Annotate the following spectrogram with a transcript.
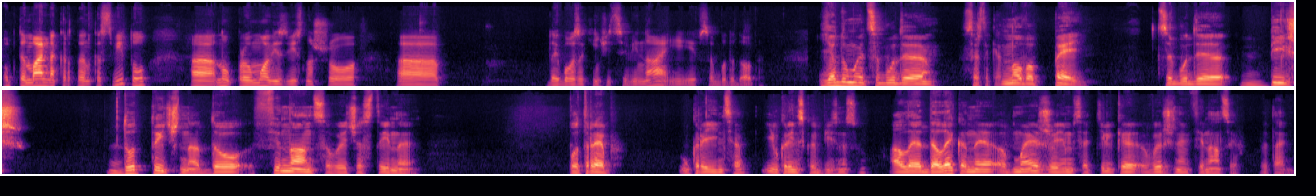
оптимальна картинка світу. Е, ну, при умові, звісно, що е, дай Бог закінчиться війна і все буде добре. Я думаю, це буде все ж таки NovaPay. Це буде більш дотична до фінансової частини потреб українця і українського бізнесу, але далеко не обмежуємося тільки вирішенням фінансових питань.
